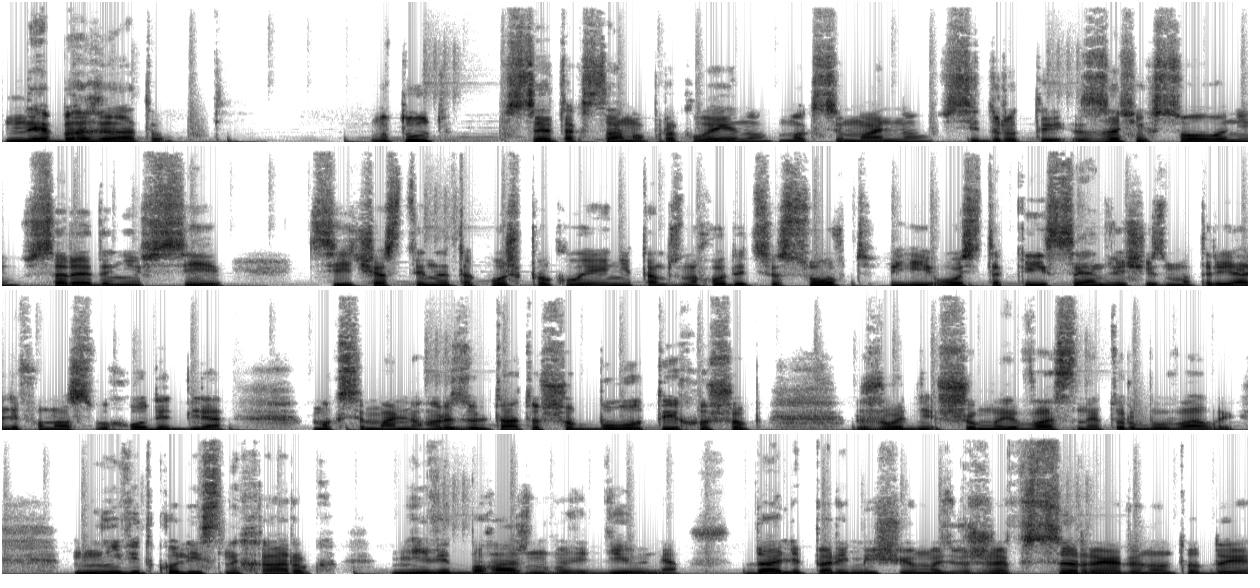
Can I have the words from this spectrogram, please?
небагато. Ну тут все так само проклеєно, максимально. Всі дроти зафіксовані. Всередині всі ці частини також проклеєні. Там знаходиться софт. І ось такий сендвіч із матеріалів у нас виходить для максимального результату, щоб було тихо, щоб жодні шуми вас не турбували. Ні від колісних арок, ні від багажного відділення. Далі переміщуємось вже всередину туди.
